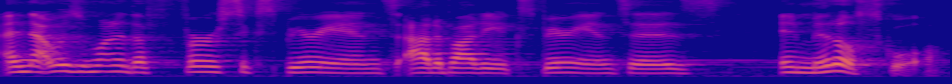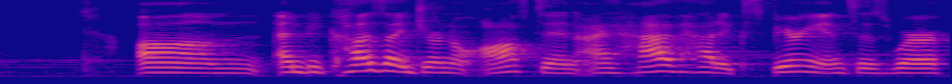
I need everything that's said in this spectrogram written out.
and that was one of the first experience out of body experiences in middle school um, and because I journal often, I have had experiences where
